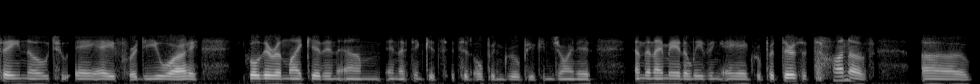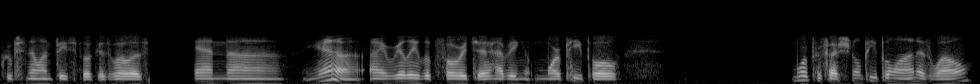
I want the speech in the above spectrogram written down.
Say no to AA for DUI. Go there and like it, and um, and I think it's it's an open group. You can join it. And then I made a leaving AA group, but there's a ton of uh, groups now on Facebook as well as. And uh, yeah, I really look forward to having more people, more professional people on as well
